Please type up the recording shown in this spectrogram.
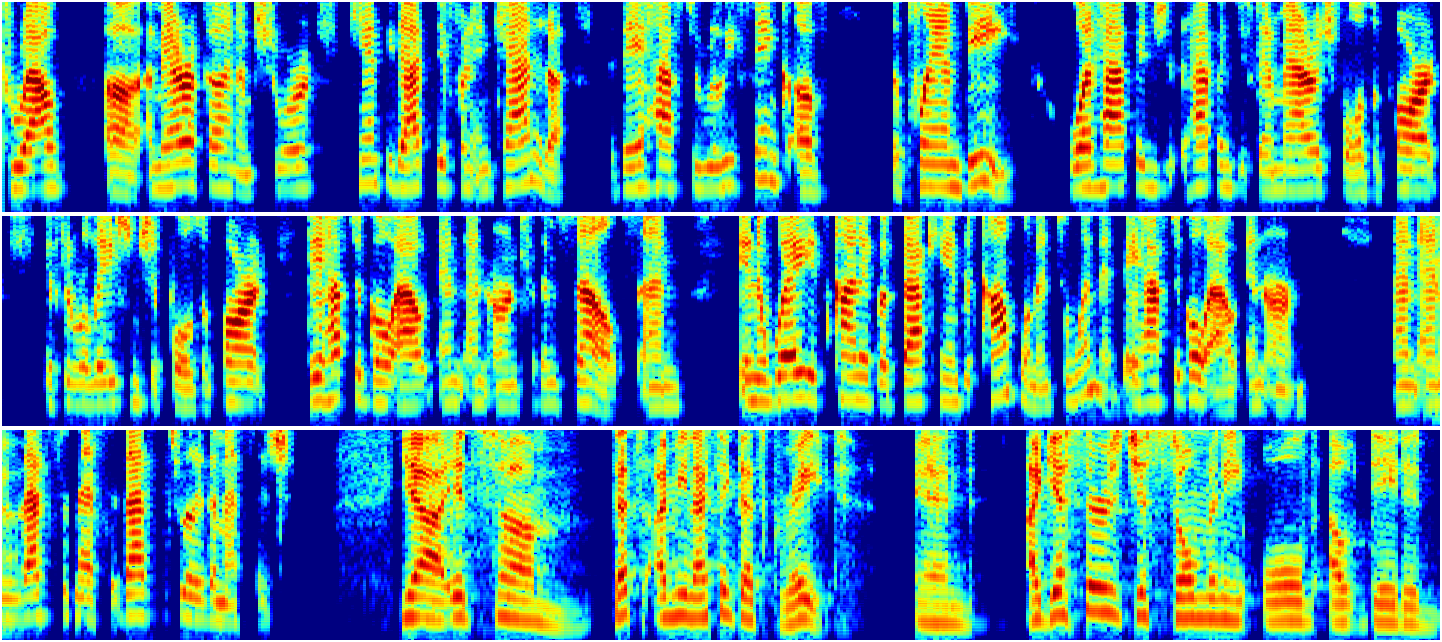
throughout uh, America, and I'm sure can't be that different in Canada, that they have to really think of the plan B. What happens happens if their marriage falls apart, if the relationship falls apart? They have to go out and, and earn for themselves. And in a way, it's kind of a backhanded compliment to women. They have to go out and earn. And and yeah. that's the message. That's really the message. Yeah, it's um that's I mean, I think that's great. And I guess there's just so many old, outdated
